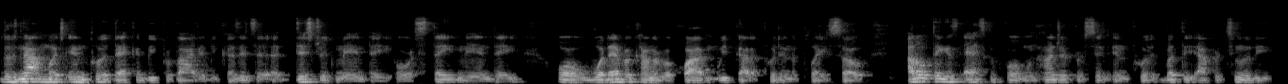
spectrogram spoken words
there's not much input that can be provided because it's a, a district mandate or a state mandate or whatever kind of requirement we've got to put into place. So I don't think it's asking for 100% input, but the opportunity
